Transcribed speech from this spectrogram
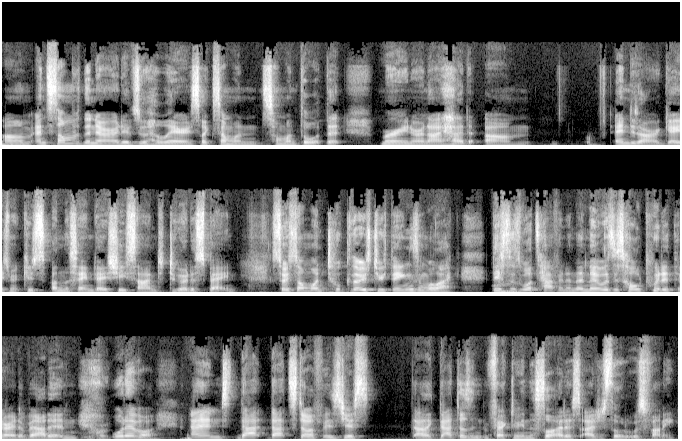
Um, and some of the narratives were hilarious. Like someone someone thought that Marena and i had um, ended our engagement because on the same day she signed to go to Spain. So someone took those two things and were like, "This is what's happened," and then there was this whole Twitter thread about it and whatever. And that that stuff is just like that doesn't affect me in the slightest. I just thought it was funny.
